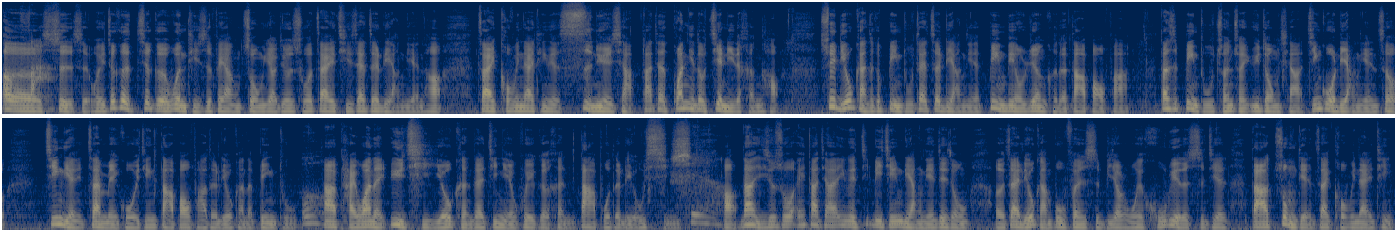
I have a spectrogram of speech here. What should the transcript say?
呃，是是会，这个这个问题是非常重要。就是说在，在其实在这两年哈，在 COVID-19 的肆虐下，大家的观念都建立的很好，所以流感这个病毒在这两年并没有任何的大爆发。但是病毒蠢蠢欲动下，经过两年之后，今年在美国已经大爆发的流感的病毒。那台湾的预期有可能在今年会有个很大波的流行。是啊。好，那也就是说，哎，大家因为历经两年这种呃，在流感部分是比较容易忽略的时间，大家重点在 COVID-19。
